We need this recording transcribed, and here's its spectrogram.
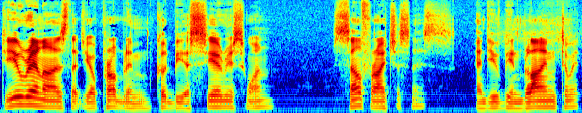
Do you realize that your problem could be a serious one? Self righteousness, and you've been blind to it?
